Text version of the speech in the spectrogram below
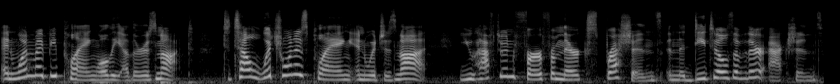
and one might be playing while the other is not. To tell which one is playing and which is not, you have to infer from their expressions and the details of their actions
